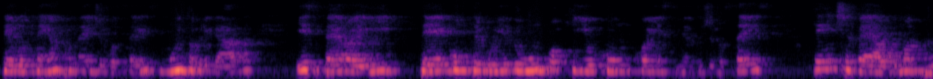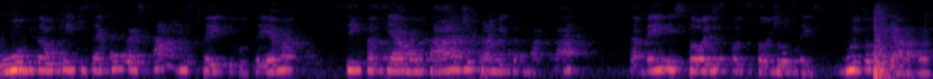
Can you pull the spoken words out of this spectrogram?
pelo tempo né, de vocês. Muito obrigada. E espero aí ter contribuído um pouquinho com o conhecimento de vocês. Quem tiver alguma dúvida ou quem quiser conversar a respeito do tema, sinta-se à vontade para me contactar, tá bem? Estou à disposição de vocês. Muito obrigada.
